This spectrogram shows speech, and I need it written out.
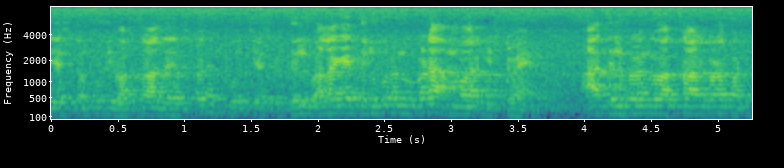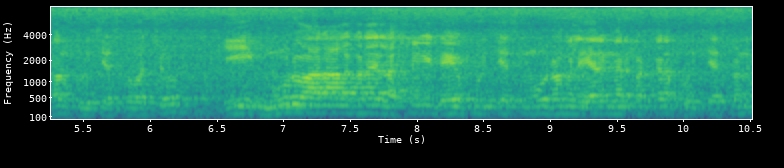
చేసుకొని పూజ వస్త్రాలు వేసుకొని పూజ చేసుకొని తెలుగు అలాగే తెలుపు రంగు కూడా అమ్మవారికి ఇష్టమే. ఆ తెలుపు రంగు వస్త్రాలు కూడా పట్టుకొని పూజ చేసుకోవచ్చు. ఈ మూడు వారాలు కూడా లక్ష్మీదేవి పూజ చేసి మూడు రంగులు ఏ రంగు పట్టుకొని పూజ చేసుకొని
